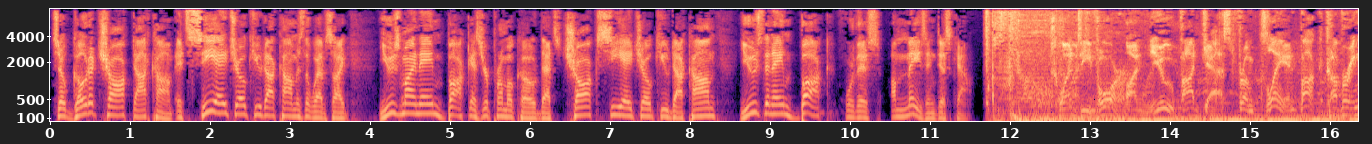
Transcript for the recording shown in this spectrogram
So go to choq.com. It's C-H-O-Q.com is the website. Use my name Buck as your promo code. That's choq, C-H-O-Q.com. Use the name Buck for this amazing discount. 24, a new podcast from Clay and Buck covering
